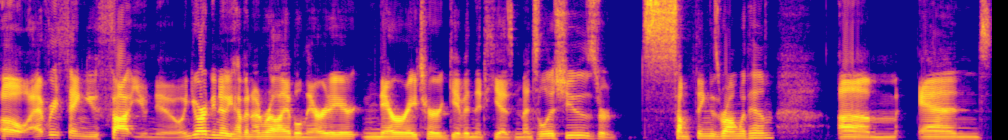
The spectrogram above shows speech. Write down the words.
oh, everything you thought you knew. And you already know you have an unreliable narrator, narrator given that he has mental issues or something is wrong with him. Um, and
